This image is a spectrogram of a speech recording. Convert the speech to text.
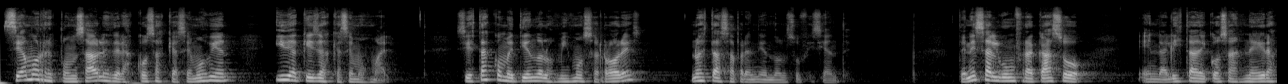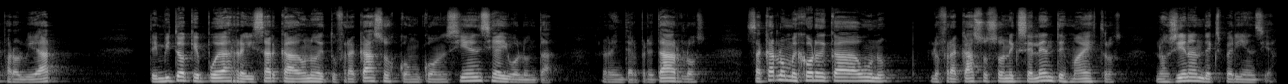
Seamos responsables de las cosas que hacemos bien y de aquellas que hacemos mal. Si estás cometiendo los mismos errores, no estás aprendiendo lo suficiente. ¿Tenés algún fracaso en la lista de cosas negras para olvidar? Te invito a que puedas revisar cada uno de tus fracasos con conciencia y voluntad, reinterpretarlos, sacar lo mejor de cada uno. Los fracasos son excelentes maestros, nos llenan de experiencia.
